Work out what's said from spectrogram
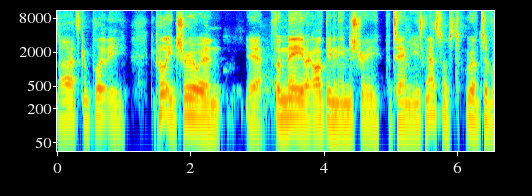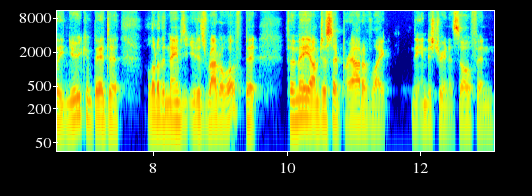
No, it's completely, completely true. And yeah, for me, like I've been in the industry for 10 years now, so I'm still relatively new compared to a lot of the names that you just rattle off. But for me, I'm just so proud of like the industry in itself and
